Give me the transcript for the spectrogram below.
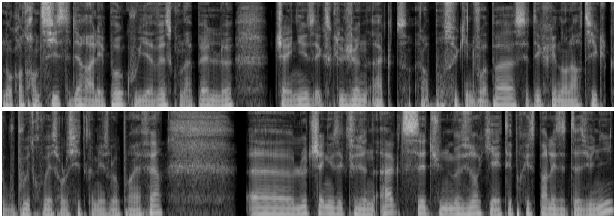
Donc en 36, c'est-à-dire à, l'époque où il y avait ce qu'on appelle le Chinese Exclusion Act. Alors pour ceux qui ne voient pas, c'est écrit dans l'article que vous pouvez trouver sur le site comicsblog.fr. Euh, le Chinese Exclusion Act, c'est une mesure qui a été prise par les États-Unis,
